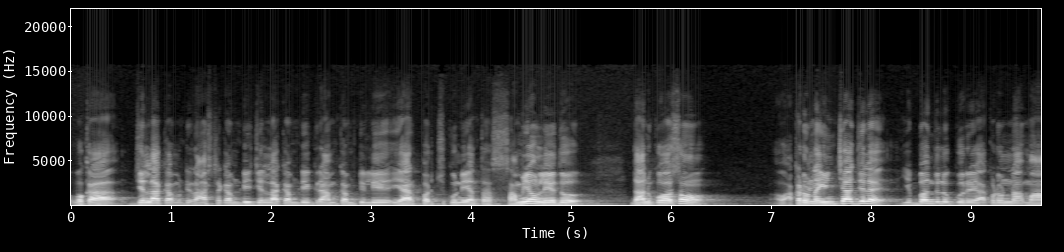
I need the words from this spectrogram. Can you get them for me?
ఒక జిల్లా కమిటీ రాష్ట్ర కమిటీ జిల్లా కమిటీ గ్రామ కమిటీలు ఏర్పరచుకునే అంత సమయం లేదు. దానికోసం అక్కడున్న ఇన్ఛార్జీలే ఇబ్బందులకు గురి అక్కడున్న మా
